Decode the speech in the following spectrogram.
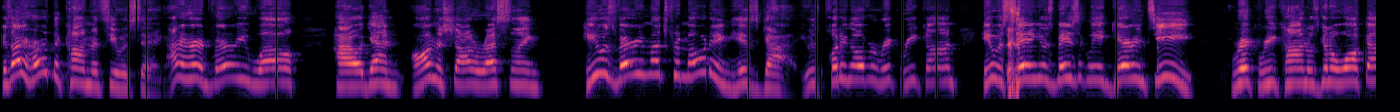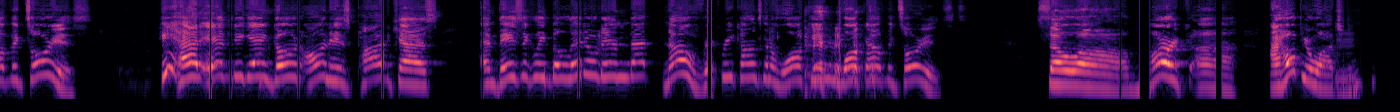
because I heard the comments he was saying. I heard very well how again on the shot of wrestling he was very much promoting his guy. He was putting over Rick Recon. He was saying it was basically a guarantee Rick Recon was going to walk out victorious. He had Anthony Gangone on his podcast and basically belittled him that no, Rick Recon's to walk in and walk out victorious. So, uh, Mark, uh, I hope you're watching. Mm-hmm.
